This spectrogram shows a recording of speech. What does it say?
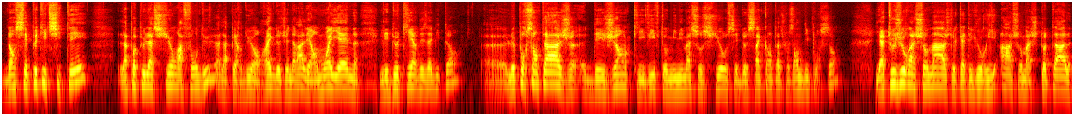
Dans ces petites cités, la population a fondu, elle a perdu en règle générale et en moyenne les deux tiers des habitants. Euh, le pourcentage des gens qui vivent aux minima sociaux, c'est de 50 à 70%. Il y a toujours un chômage de catégorie A, chômage total,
